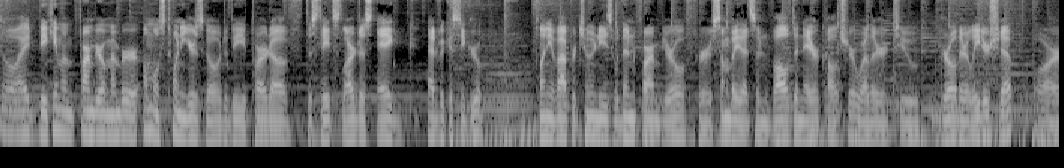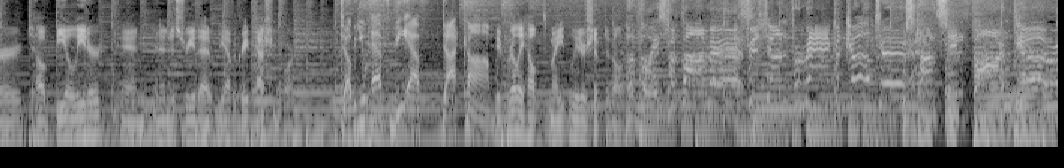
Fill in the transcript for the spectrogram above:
So I became a Farm Bureau member almost 20 years ago to be part of the state's largest ag advocacy group. Plenty of opportunities within Farm Bureau for somebody that's involved in agriculture, whether to grow their leadership or to help be a leader in an industry that we have a great passion for. WFBF.com. They've really helped my leadership develop. A voice for farmers, a vision for agriculture. Wisconsin Farm Bureau.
